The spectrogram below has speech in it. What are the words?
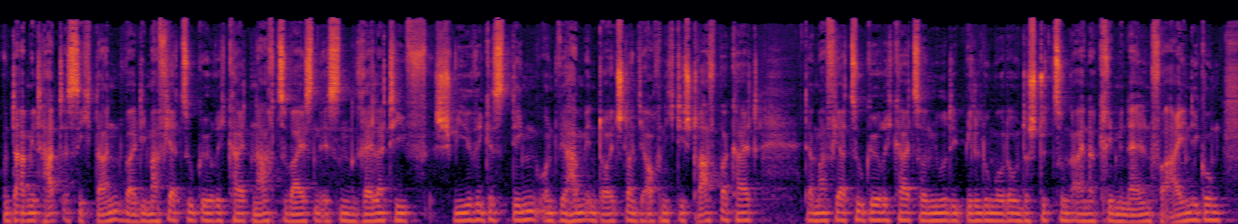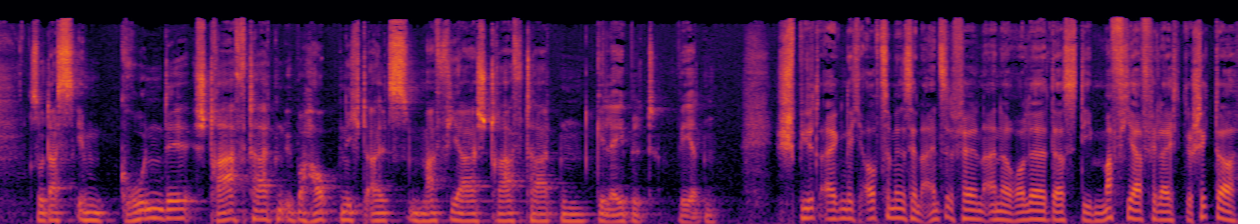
Und damit hat es sich dann, weil die Mafia-Zugehörigkeit nachzuweisen ist, ein relativ schwieriges Ding. Und wir haben in Deutschland ja auch nicht die Strafbarkeit der Mafia-Zugehörigkeit, sondern nur die Bildung oder Unterstützung einer kriminellen Vereinigung sodass im Grunde Straftaten überhaupt nicht als Mafia-Straftaten gelabelt werden. Spielt eigentlich auch zumindest in Einzelfällen eine Rolle, dass die Mafia vielleicht geschickter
